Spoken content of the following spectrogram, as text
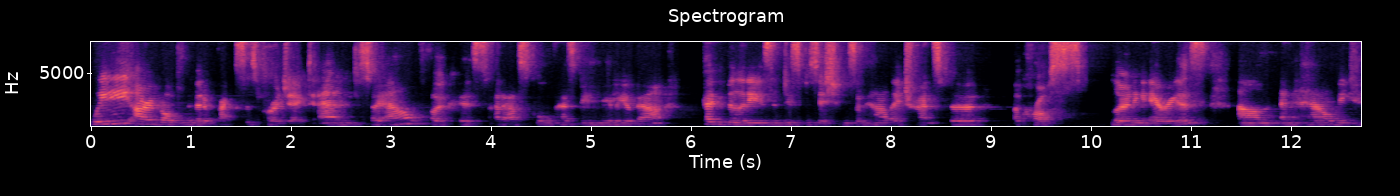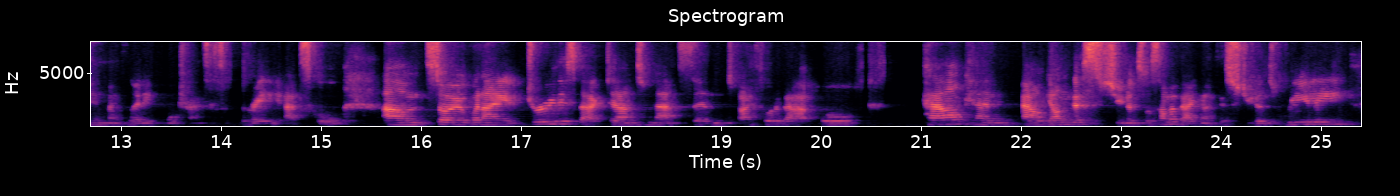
we are involved in the Meta Praxis project, and so our focus at our school has been really about capabilities and dispositions and how they transfer across learning areas um, and how we can make learning more transdisciplinary at school. Um, so when I drew this back down to maths and I thought about, well, how can our youngest students or some of our youngest students really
